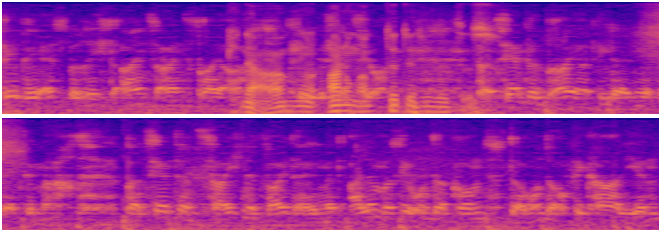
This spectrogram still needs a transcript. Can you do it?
GPS-Bericht 1138. Keine Ahnung, Ahnung, ob das jetzt ist. Patientin 3 hat wieder in ihr Bett gemacht. Patientin zeichnet weiterhin mit allem, was ihr unterkommt, darunter auch Fäkalien,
